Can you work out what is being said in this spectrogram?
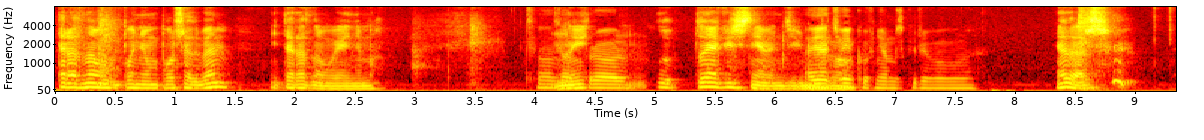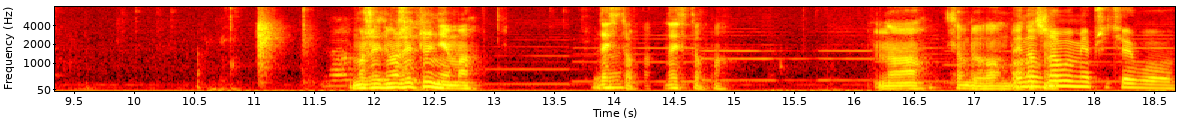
teraz znowu po nią poszedłem i teraz znowu jej nie ma. Co za No i troll. to, to jakieś, nie wiem, A dziwne ja było. dźwięków nie mam z gry w ogóle. Ja też. Może, może tu nie ma. Daj stopa, daj stopa. No, co było? Bo Ej, no znowu mnie przycięło.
